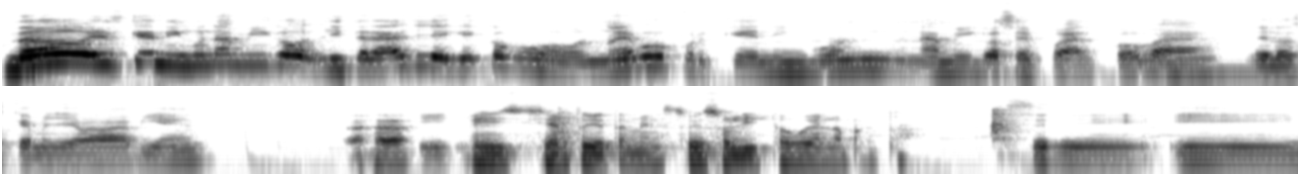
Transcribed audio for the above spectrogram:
No, es que ningún amigo, literal, llegué como nuevo porque ningún amigo se fue al COBA de los que me llevaba bien. Ajá. Y, es cierto, yo también estoy solito, güey, en la prepa. Sí, y,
